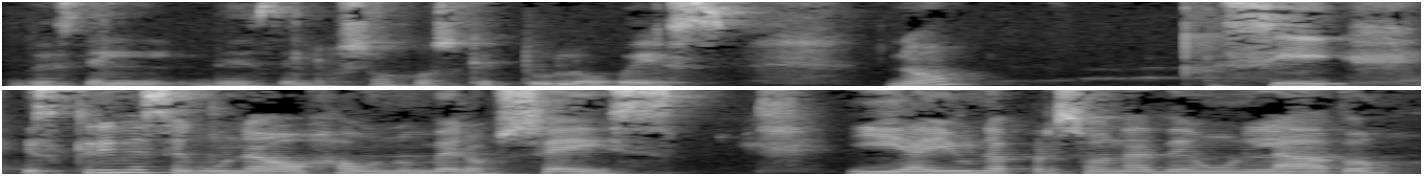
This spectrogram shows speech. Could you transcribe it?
desde, desde los ojos que tú lo ves ¿no? si escribes en una hoja un número 6 y hay una persona de un lado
